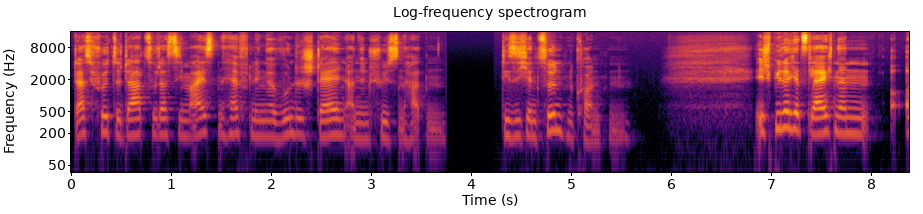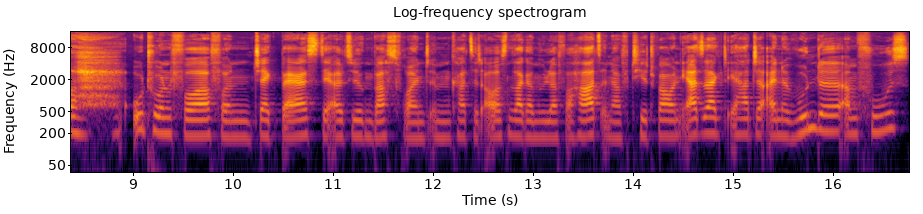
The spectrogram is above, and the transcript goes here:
Das führte dazu, dass die meisten Häftlinge wunde Stellen an den Füßen hatten, die sich entzünden konnten. Ich spiele euch jetzt gleich einen oh, O-Ton vor von Jack Bass, der als Jürgen Bachs Freund im KZ-Außenlager Müller vor Hart inhaftiert war. Und er sagt, er hatte eine Wunde am Fuß,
